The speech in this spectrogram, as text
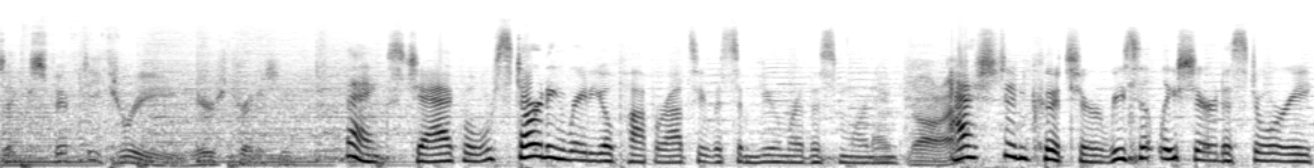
653. Here's Tracy. Thanks, Jack. Well, we're starting Radio Paparazzi with some humor this morning. Right. Ashton Kutcher recently shared a story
